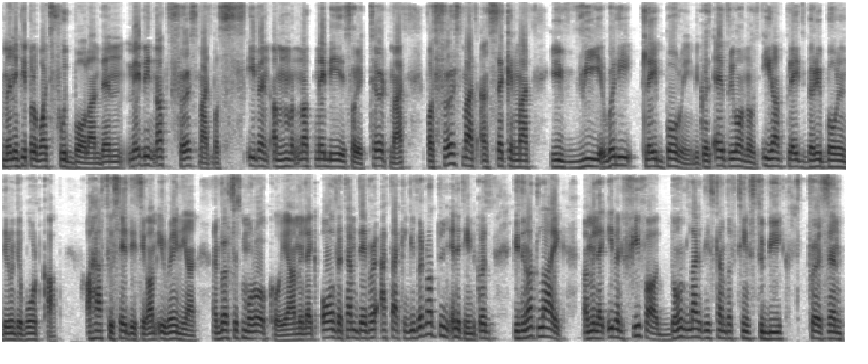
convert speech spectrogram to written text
many people watch football and then maybe not first match, but even I'm um, not maybe sorry third match, but first match and second match, we really play boring because everyone knows Iran played very boring during the World Cup. I have to say this, you know, I'm Iranian, and versus Morocco, yeah, I mean, like all the time they were attacking. We were not doing anything because we do not like, I mean, like even FIFA don't like these kind of teams to be present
